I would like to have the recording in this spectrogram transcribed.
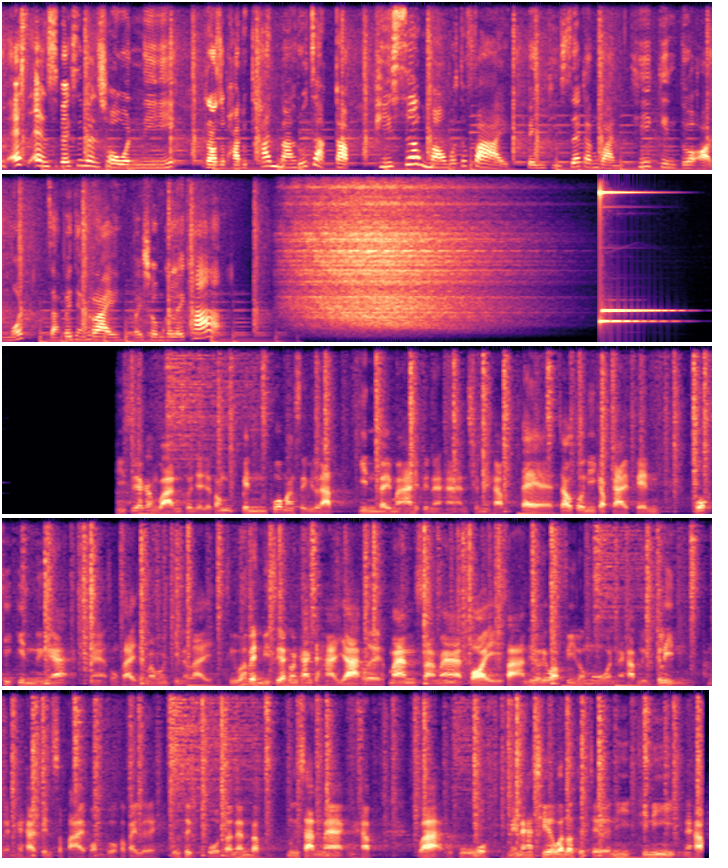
MSN Specimen Show วันนี้ เราจะพาทุกท่านมารู้จักกับผีเสื้อ Mount Butterfly เป็นผีเสื้อกลางวันที่กินตัวอ่อนมด จะเป็นอย่างไรไปชมกันเลยค่ะ ผีเสื้อกลางวันส่วนใหญ่จะต้องเป็นพวกมังสวิรัตกินใบไม้เป็นอาหารใช่ไหมครับ แต่เจ้าตัวนี้กลับกลายเป็นพวกที่กินเนื้อนะสงสัยใช่ไหมว่ามันกินอะไร ถือว่าเป็นผีเสื้อค่อนข้างจะหายากเลย มันสามารถปล่อยสารที่เราเรียกว่าฟีโรโมนนะครับหรือกลิ่นเหมือนคล้ายๆเป็นสปายปลอมตัวเข้าไปเลย รู้สึกโหตอนนั้นแบบมือสั่นมากนะครับว่าโอ้โหไม่น่าเชื่อว่าเราจะเจอนี่ที่นี่นะครับ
